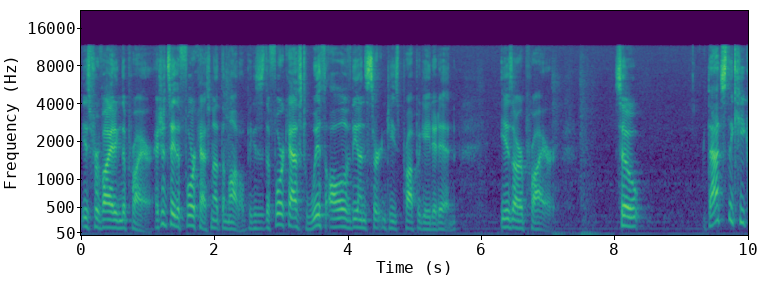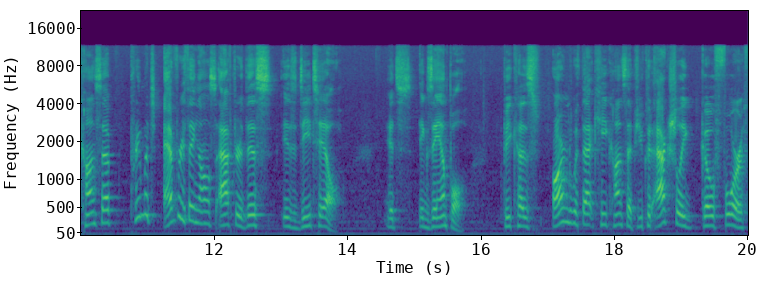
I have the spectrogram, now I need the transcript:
is providing the prior. I should say the forecast, not the model, because it's the forecast with all of the uncertainties propagated in is our prior. So that's the key concept pretty much everything else after this is detail. It's example. Because armed with that key concept, you could actually go forth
